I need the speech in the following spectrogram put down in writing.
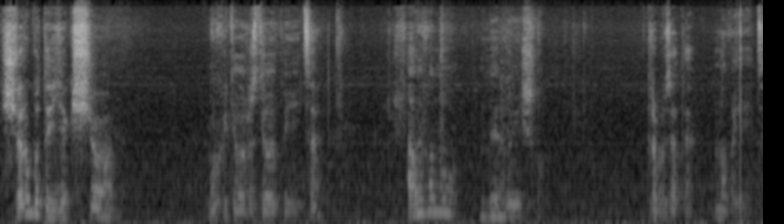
Що робити, якщо ви хотіли розділити яйце, але воно не вийшло? Треба взяти нове яйце.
